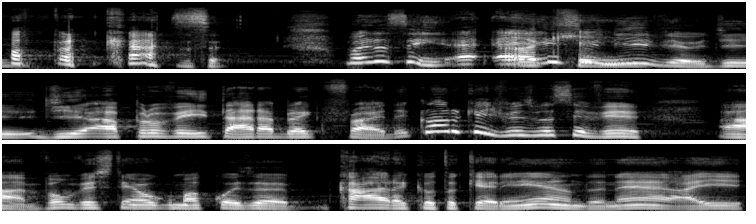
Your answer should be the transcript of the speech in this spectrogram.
pra casa. Mas assim, é, é Ok. esse nível de, de aproveitar a Black Friday. Claro que às vezes você vê, ah, vamos ver se tem alguma coisa cara que eu tô querendo, né? Aí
